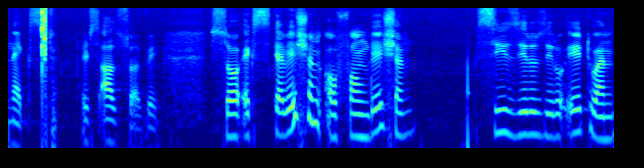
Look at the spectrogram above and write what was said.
next. It's also a way. So excavation of foundation C0081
